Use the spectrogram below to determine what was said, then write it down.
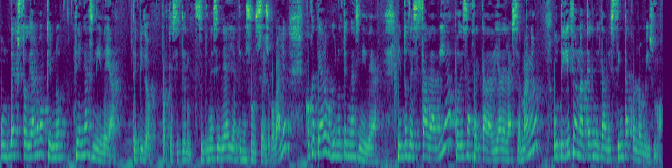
un texto de algo que no tengas ni idea. Te pido, porque si, si tienes idea ya tienes un sesgo, ¿vale? Cógete algo que no tengas ni idea. Y entonces cada día, puedes hacer cada día de la semana, utiliza una técnica distinta con lo mismo.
